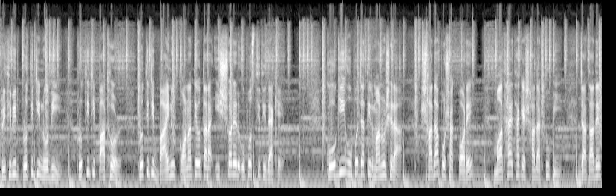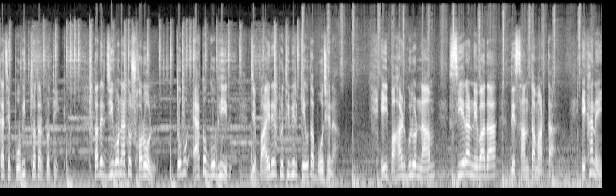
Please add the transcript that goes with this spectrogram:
পৃথিবীর প্রতিটি নদী, প্রতিটি পাথর, প্রতিটি বায়নু কণাতেও তারা ঈশ্বরের উপস্থিতি দেখে। কোগি উপজাতির মানুষেরা সাদা পোশাক পরে, মাথায় থাকে সাদা টুপি, যা তাদের কাছে পবিত্রতার প্রতীক। তাদের জীবন এত সরল, তবু এত গভীর যে বাইরের পৃথিবীর কেউ তা বোঝে না। এই পাহাড়গুলোর নাম Sierra Nevada de Santa Marta. এখানেই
